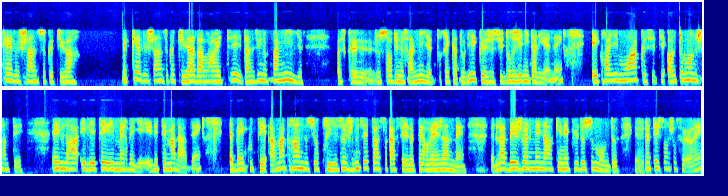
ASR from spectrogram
quelle chance que tu as. Mais quelle chance que tu as d'avoir été dans une famille. Parce que je sors d'une famille très catholique, je suis d'origine italienne. hein. Et croyez-moi que c'était, tout le monde chantait. Et là, il était émerveillé, il était malade. Hein. Eh bien, écoutez, à ma grande surprise, je ne sais pas ce qu'a fait le père Benjamin, l'abbé Joël Ménard, qui n'est plus de ce monde. J'étais son chauffeur, hein.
